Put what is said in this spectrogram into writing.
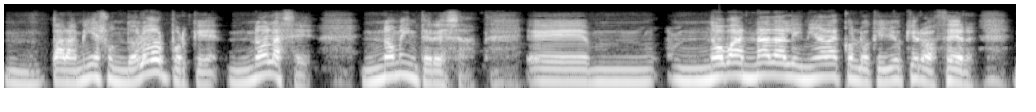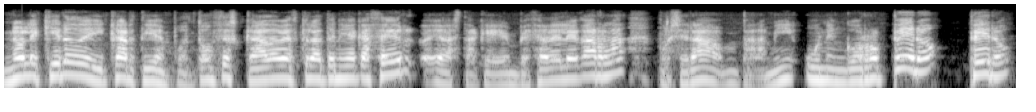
mm, para mí es un dolor porque no la sé, no me interesa, eh, no va nada alineada con lo que yo quiero hacer, no le quiero dedicar tiempo, entonces cada vez que la tenía que hacer, eh, hasta que empecé a delegarla, pues era para mí un engorro, pero, pero,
